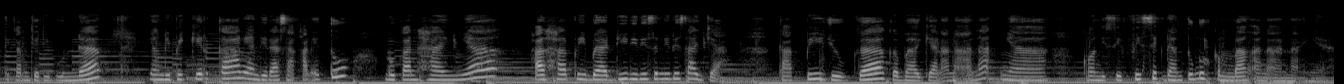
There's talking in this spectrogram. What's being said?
ketika menjadi bunda, yang dipikirkan, yang dirasakan itu bukan hanya hal-hal pribadi diri sendiri saja, tapi juga kebahagiaan anak-anaknya, kondisi fisik dan tumbuh kembang anak-anaknya.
